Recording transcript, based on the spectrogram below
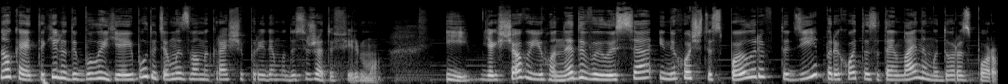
Ну окей, такі люди були, є і будуть, а ми з вами краще перейдемо до сюжету фільму. І якщо ви його не дивилися і не хочете спойлерів, тоді переходьте за таймлайнами до розбору.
